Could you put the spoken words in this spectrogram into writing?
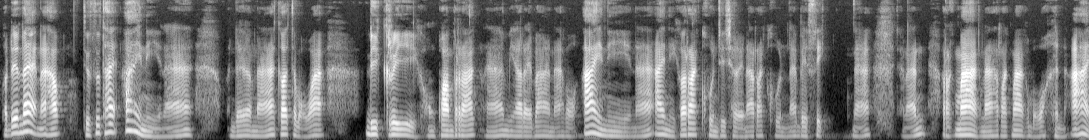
บทเรียนแรกนะครับ จุดสุดท้ายไอ้หนีนะเหมือนเดิมนะ ก็จะบอกว่า ดีกรีของความรักนะ มีอะไรบ้างนะ บอกไอ้ายหนีนะไอ้ายหนีก็รักคุณเฉยๆนะ รักคุณนะเบสิกนะจากนั้นรักมากนะ รักมากก็บอกว่าเหินอ้าย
